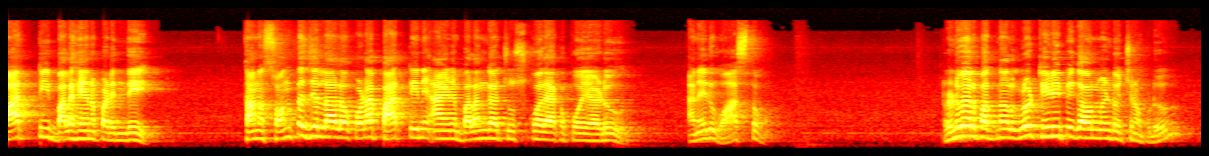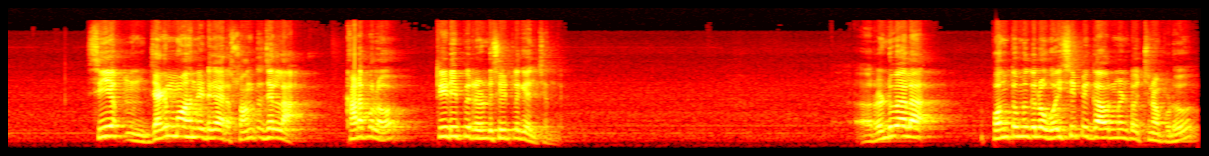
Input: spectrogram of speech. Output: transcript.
పార్టీ బలహీనపడింది. తన సొంత జిల్లాలో కూడా పార్టీని ఆయన బలంగా చూసుకోలేకపోయాడు అనేది వాస్తవం. రెండు వేల పద్నాలుగులో టీడీపీ గవర్నమెంట్ వచ్చినప్పుడు సీఎం జగన్మోహన్ రెడ్డి గారి సొంత జిల్లా కడపలో టీడీపీ రెండు సీట్లు గెలిచింది. రెండు వేల పంతొమ్మిదిలో వైసీపీ గవర్నమెంట్ వచ్చినప్పుడు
